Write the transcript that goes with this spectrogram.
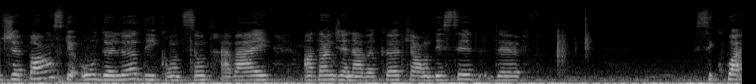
je pense qu'au-delà des conditions de travail, en tant que jeune avocat, quand on décide de c'est quoi,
